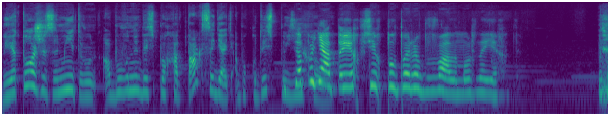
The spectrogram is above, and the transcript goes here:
Ну я теж замітив, або вони десь по хатах сидять, або кудись поїхали. понятно, їх всіх поперебували, можна їхати.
